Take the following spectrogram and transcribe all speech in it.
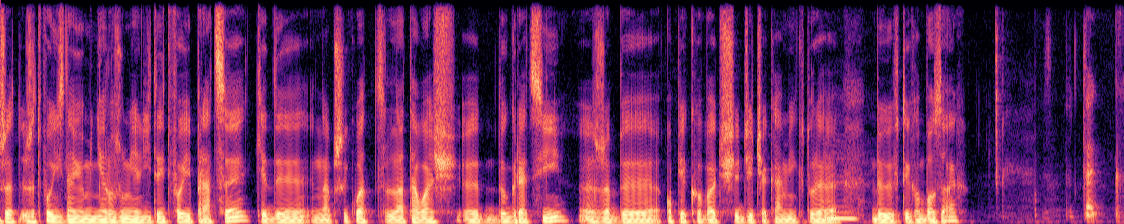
że, że twoi znajomi nie rozumieli tej twojej pracy, kiedy na przykład latałaś e, do Grecji, żeby opiekować się dzieciakami, które były w tych obozach? Tak,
